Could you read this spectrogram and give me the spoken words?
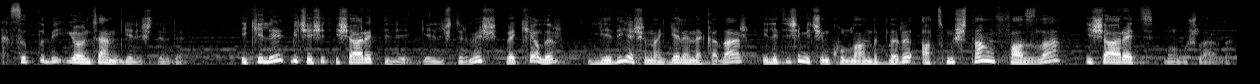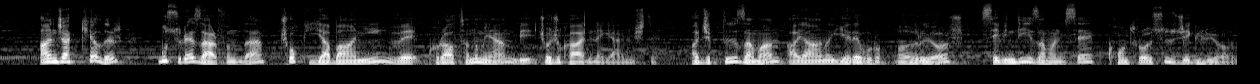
kısıtlı bir yöntem geliştirdi. İkili bir çeşit işaret dili geliştirmiş ve Keller 7 yaşına gelene kadar iletişim için kullandıkları 60'tan fazla işaret bulmuşlardı. Ancak Keller bu süre zarfında çok yabani ve kural tanımayan bir çocuk haline gelmişti. Acıktığı zaman ayağını yere vurup bağırıyor, sevindiği zaman ise kontrolsüzce gülüyordu.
